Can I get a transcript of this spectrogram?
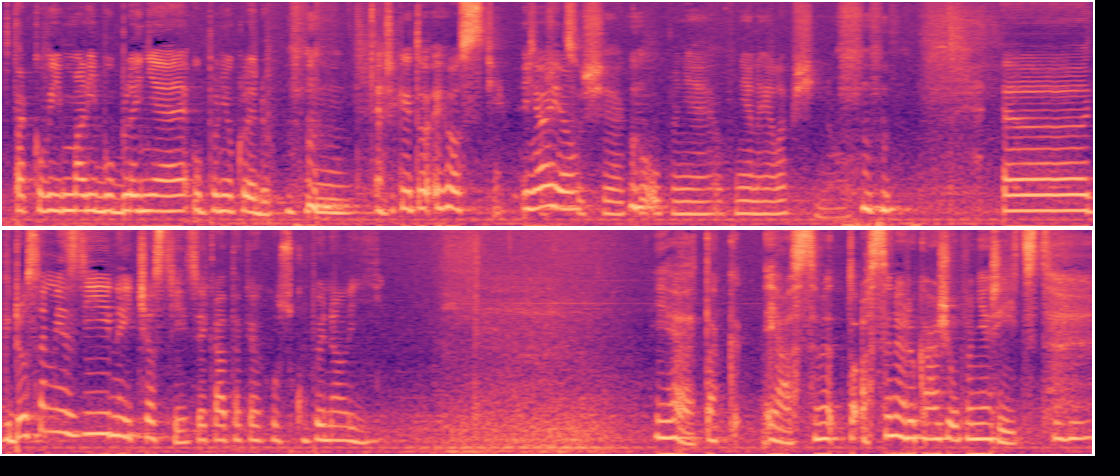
v takový malý bublině úplně klidu. Mm. A říkají to i hosti, jo, jo. což je jako úplně, úplně nejlepší. No. Eh, kdo sem jezdí nejčastěji? Jaká tak jako skupina lidí? Je, tak já si to asi nedokážu úplně říct. Mm-hmm.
